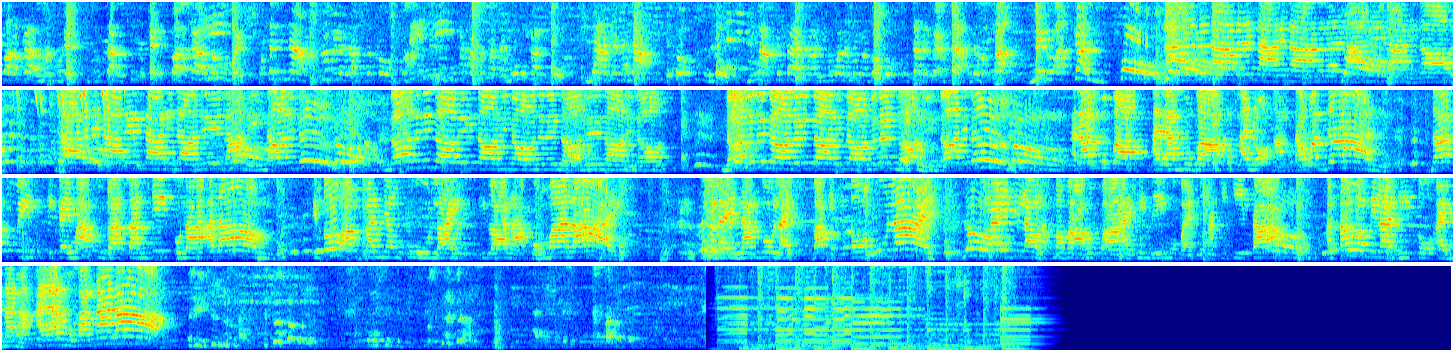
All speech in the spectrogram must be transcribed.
Para cá, mano, para cá, mano, na na na na na na na na na na na na Alam mo ba, alam mo ba, ano ang tawag dyan? Sa tuwing ikay masugatan, di ko na alam. Ito ang kanyang kulay, ilan akong malay. Kulay ng gulay, bakit ito kulay? Kulay dilaw at mabaho pa, eh, hindi mo ba ito nakikita? Ang tawag I'm Nana. Alam?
